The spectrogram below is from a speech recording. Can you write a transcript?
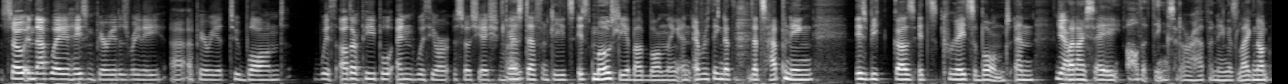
so in that way, a hazing period is really uh, a period to bond with other people and with your association. Right? Yes, definitely. It's it's mostly about bonding, and everything that that's happening is because it creates a bond. And yeah. when I say all the things that are happening, it's like not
